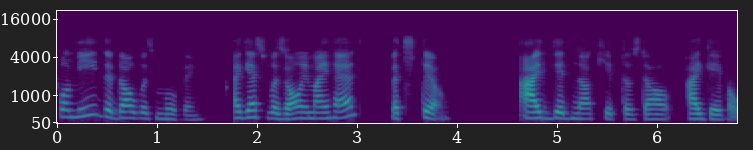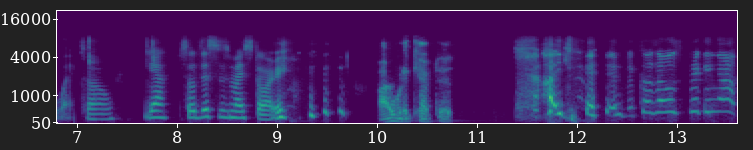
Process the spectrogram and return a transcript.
for me, the doll was moving. I guess was all in my head, but still, I did not keep those doll. I gave away. So yeah, so this is my story. I would have kept it. I didn't because I was freaking out.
